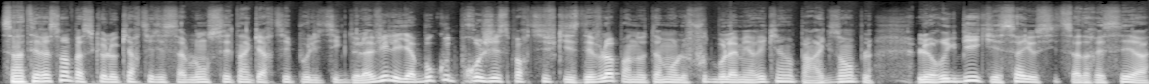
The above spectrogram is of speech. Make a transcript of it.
C'est intéressant parce que le quartier des Sablons, c'est un quartier politique de la ville et il y a beaucoup de projets sportifs qui se développent, hein, notamment le football américain par exemple, le rugby qui essaye aussi de s'adresser à,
